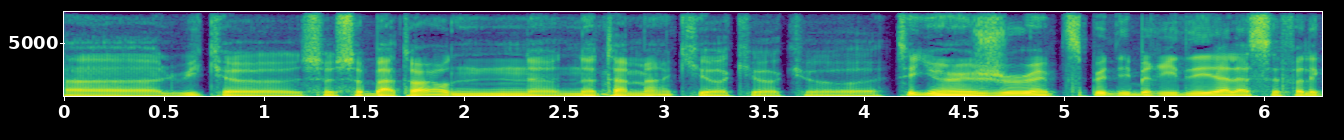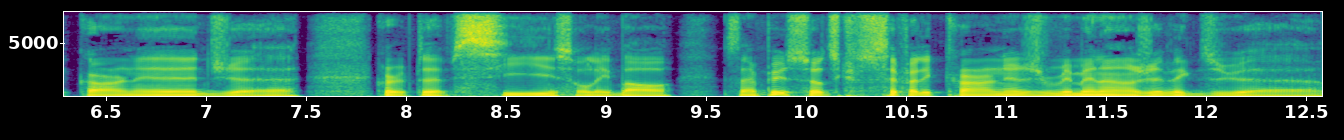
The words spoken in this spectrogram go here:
Euh, lui, que ce, batteur, notamment, qui a. Qui a, qui a- il y a un jeu un petit peu débridé à la Cephalic Carnage, euh, sur les bars. C'est un peu ça, du Cephalic Carnage, je vais mélanger avec du. euh,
